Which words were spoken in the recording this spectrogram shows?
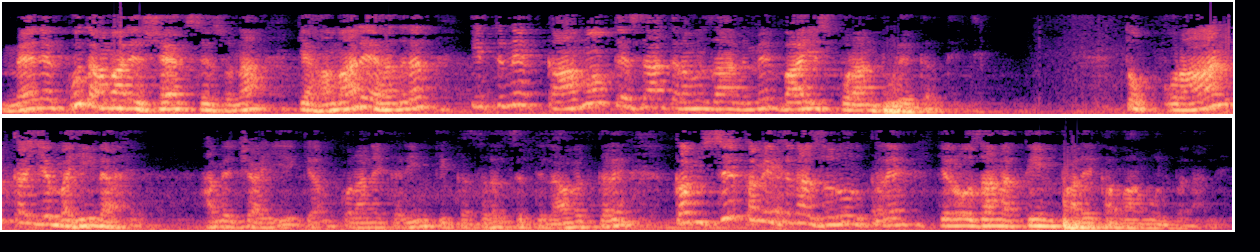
میں نے خود ہمارے شیخ سے سنا کہ ہمارے حضرت اتنے کاموں کے ساتھ رمضان میں بائیس قرآن پورے کرتے تھے۔ تو قرآن کا یہ مہینہ ہے۔ ہمیں چاہیے کہ ہم قرآن کریم کی کثرت سے تلاوت کریں۔ کم سے کم اتنا ضرور کریں کہ روزانہ تین پارے کا معمول بنا لیں۔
